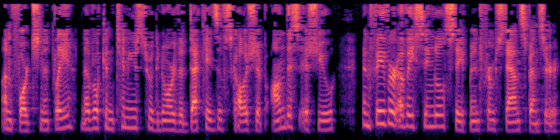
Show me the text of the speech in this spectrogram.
Unfortunately, Neville continues to ignore the decades of scholarship on this issue in favor of a single statement from Stan Spencer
